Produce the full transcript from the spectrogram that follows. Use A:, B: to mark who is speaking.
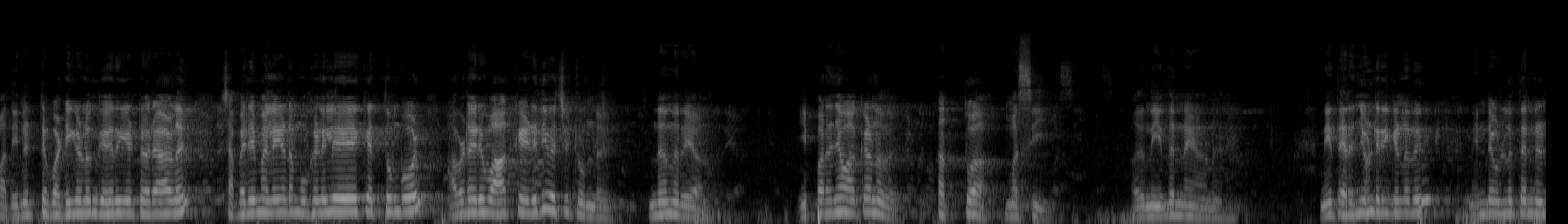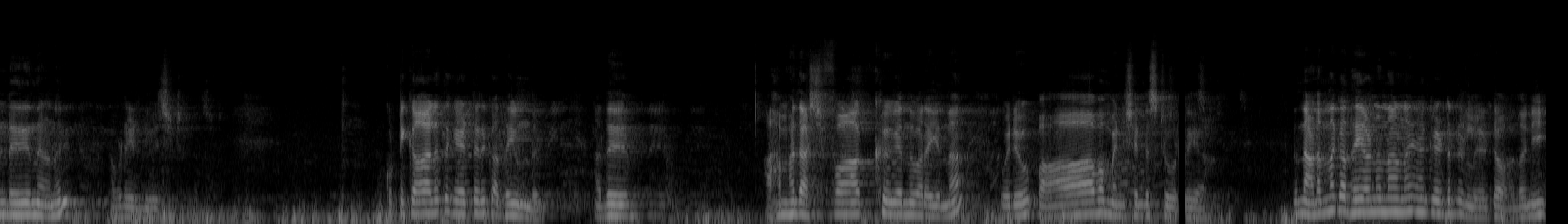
A: പതിനെട്ട് പടികളും കയറിയിട്ട് ഒരാൾ ശബരിമലയുടെ മുകളിലേക്ക് എത്തുമ്പോൾ അവിടെ ഒരു വാക്ക് എഴുതി വെച്ചിട്ടുണ്ട്. എന്താണെന്നറിയാം? ഈ പറഞ്ഞ വാക്കാണത് തത്വ മസി. അത് നീ തന്നെയാണ്. നീ തെരഞ്ഞുകൊണ്ടിരിക്കുന്നത് നിന്റെ ഉള്ളിൽ തന്നെ ഉണ്ട് എന്നാണ് അവിടെ എഴുതി വെച്ചിട്ടുള്ളത്. കുട്ടിക്കാലത്ത് കേട്ടൊരു കഥയുണ്ട്. അത് അഹമ്മദ് അഷ്ഫാഖ് എന്ന് പറയുന്ന ഒരു പാവ മനുഷ്യന്റെ സ്റ്റോറിയാണ് ഇത് നടന്ന കഥയാണെന്നാണ് ഞാൻ കേട്ടിട്ടുള്ളത് കേട്ടോ. അതോനി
